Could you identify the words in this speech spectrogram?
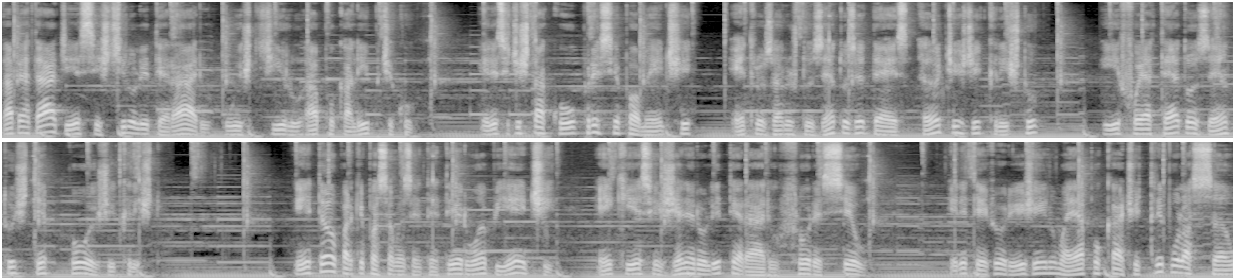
Na verdade, esse estilo literário, o estilo apocalíptico, ele se destacou principalmente entre os anos 210 a.C. e foi até 200 depois de Cristo. Então, para que possamos entender o ambiente em que esse gênero literário floresceu, ele teve origem numa época de tribulação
